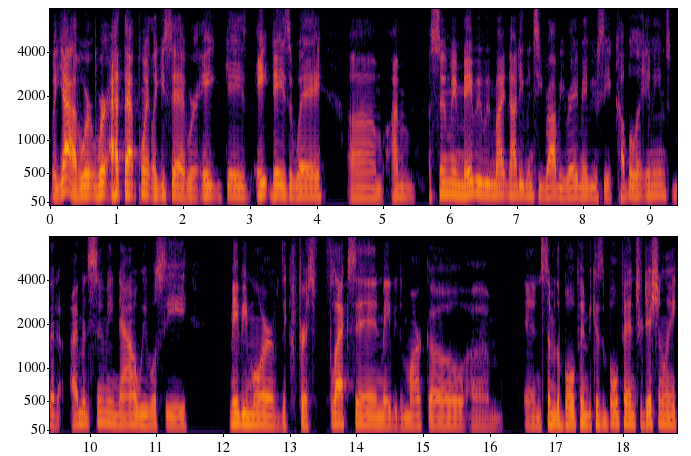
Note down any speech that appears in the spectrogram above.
but yeah, we're we're at that point, like you said, we're eight days eight days away. Um, I'm assuming maybe we might not even see Robbie Ray. Maybe we'll see a couple of innings, but I'm assuming now we will see maybe more of the Chris Flexen, maybe the Marco, um, and some of the bullpen because the bullpen traditionally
